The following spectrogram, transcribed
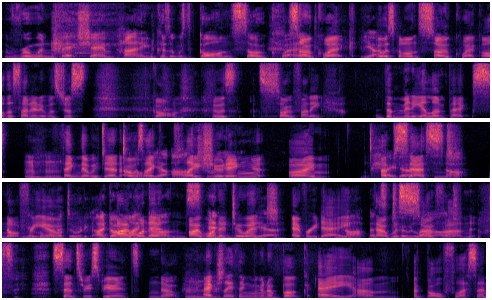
ruined that champagne because it was gone so quick. so quick. Yeah. It was gone so quick. All of a sudden, it was just gone. It was so funny. The mini Olympics thing that we did, I was Mm-hmm. Oh, like, yeah, clay archery. shooting. I'm Hate it. obsessed. No. Not for you. do it. I don't I like wanna, guns, I want to do it yeah. every day. No, that was so loud. Mm-hmm. fun. It was sensory experience. No, actually, I think we're gonna book a um a golf lesson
